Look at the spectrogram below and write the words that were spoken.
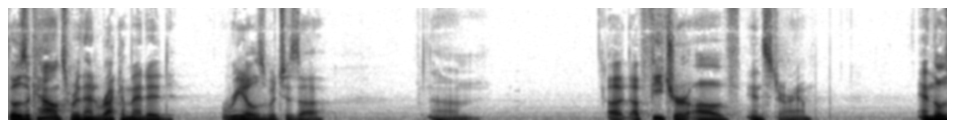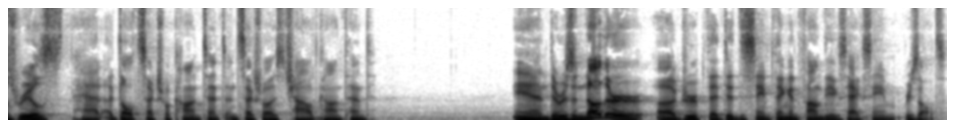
Those accounts were then recommended Reels, which is a, um, a, a feature of Instagram. And those Reels had adult sexual content and sexualized child content and there was another uh, group that did the same thing and found the exact same results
